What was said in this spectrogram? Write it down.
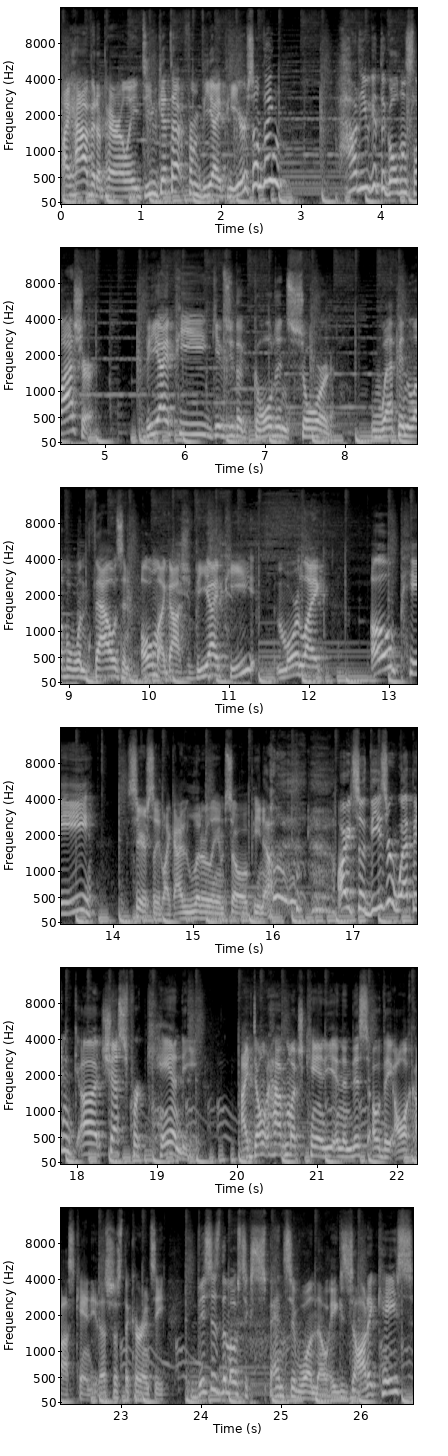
I have it apparently. Do you get that from VIP or something? How do you get the golden slasher? VIP gives you the golden sword. Weapon level 1000. Oh my gosh, VIP? More like OP. Seriously, like I literally am so OP now. All right, so these are weapon uh, chests for candy. I don't have much candy, and then this, oh, they all cost candy. That's just the currency. This is the most expensive one though. Exotic case,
